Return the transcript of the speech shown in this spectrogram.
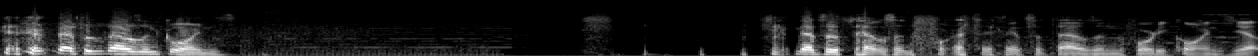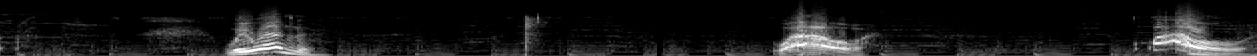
That's a thousand coins. that's a thousand four I think that's a thousand and forty coins, yep. We win! Wow! Wow!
